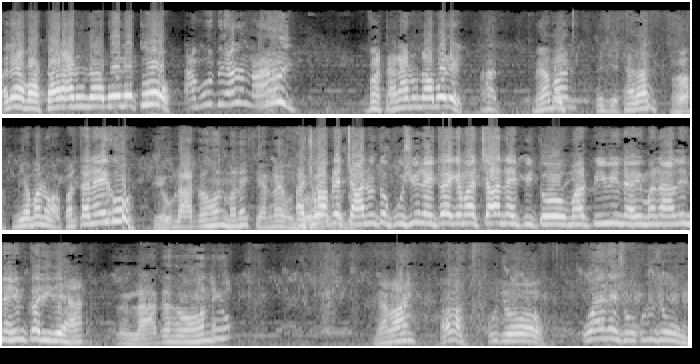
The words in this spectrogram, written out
અલે વધારાનું ના બોલે તું. આ હું બેરું નહીં. વધારાનું ના બોલે? હા. મહેમાન? જેઠાલાલ મહેમાન વાપરતા નહીં કુ એવું લાગે હો મને ક્યાં હજુ આપણે ચા નું તો પૂછ્યું નહીં તો કે મારે ચા નહીં પીતો મારે પીવી નહીં મને આલી નહીં કરી દે હા લાગે હો ને એવું? મહેમાન હા. હું જો. ઓય નહીં છોકરું જોઉં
